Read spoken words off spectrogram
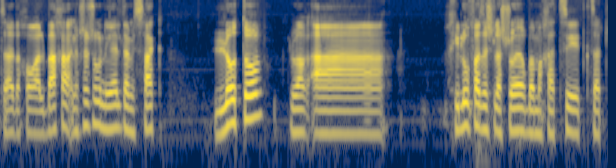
צעד אחורה על בכר, אני חושב שהוא ניהל את המשחק לא טוב. כלומר, החילוף הזה של השוער במחצית קצת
